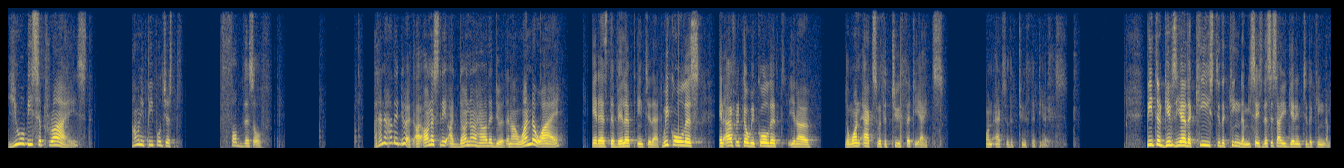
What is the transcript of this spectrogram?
You will be surprised how many people just fob this off. I don't know how they do it. I honestly, I don't know how they do it. And I wonder why it has developed into that. We call this, in Africa, we called it, you know, the one axe with the two 38s. One axe with the two 38s. Peter gives here the keys to the kingdom. He says, This is how you get into the kingdom.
